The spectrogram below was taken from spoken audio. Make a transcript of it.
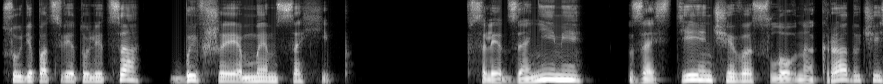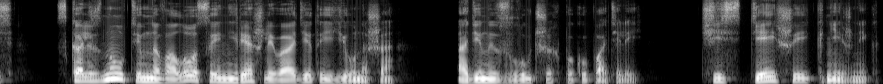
судя по цвету лица, бывшая Мэм Сахиб. Вслед за ними Застенчиво, словно крадучись, скользнул темноволосый, неряшливо одетый юноша, один из лучших покупателей, чистейший книжник.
